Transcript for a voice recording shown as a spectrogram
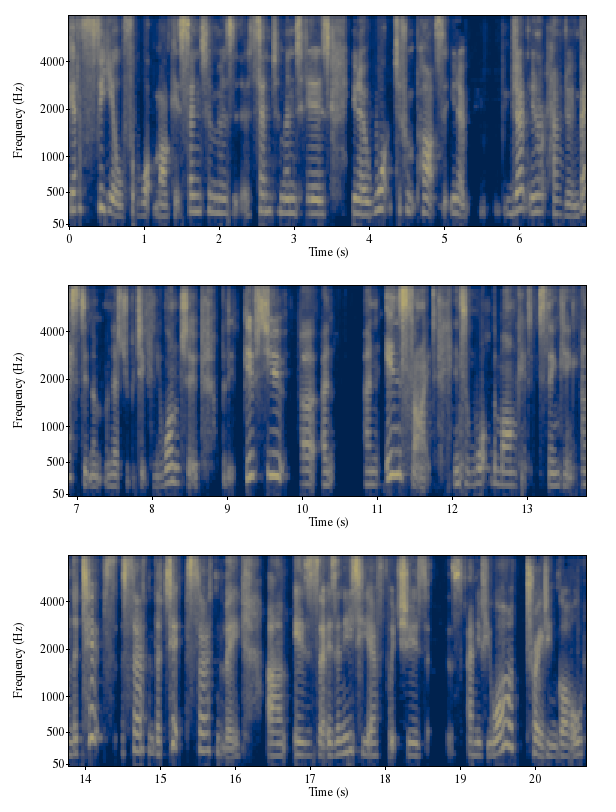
get a feel for what market sentiment, sentiment is, you know, what different parts that, you know, you don't, you don't have to invest in them unless you particularly want to, but it gives you uh, an an insight into what the market is thinking. And the tips, certain, the tip certainly um, is is an ETF which is and if you are trading gold,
